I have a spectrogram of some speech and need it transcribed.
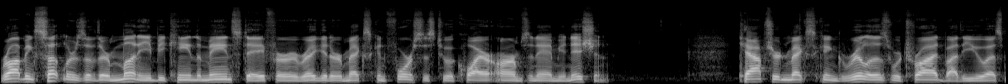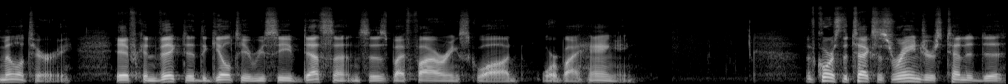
Robbing settlers of their money became the mainstay for irregular Mexican forces to acquire arms and ammunition. Captured Mexican guerrillas were tried by the U.S. military. If convicted, the guilty received death sentences by firing squad or by hanging. Of course, the Texas Rangers tended to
